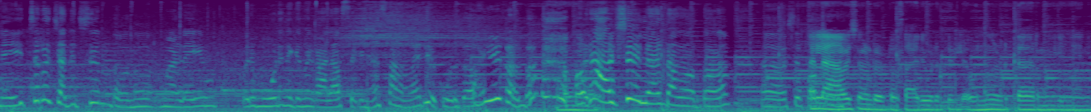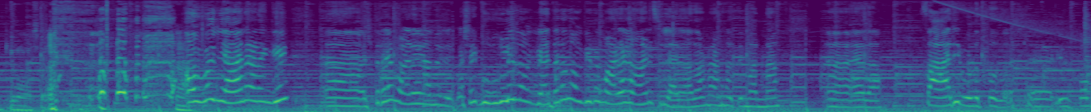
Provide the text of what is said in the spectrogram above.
നേച്ചർ ചതിച്ചെന്ന് തോന്നുന്നു. മഴയും ഒരു മൂടി നിൽക്കുന്ന കാലാവസ്ഥയൊക്കെ ഞാൻ സാരി കൂടുതലായിട്ടുണ്ട്. ഒരാവശ്യമില്ലാണ്ട് അത് ഓർത്തോളം അല്ല ആവശ്യമുണ്ട് കേട്ടോ. സാരി കൊടുത്തില്ല ഒന്നും കഴിഞ്ഞാൽ എനിക്ക് മോശം. അപ്പൊ ഞാനാണെങ്കിൽ ഇത്രയും മഴയാന്ന് പക്ഷെ ഗൂഗിളിൽ നോക്കി വെതർ നോക്കിയിട്ട് മഴ കാണിച്ചില്ലായിരുന്നു. അതുകൊണ്ടാണ് സത്യം പറഞ്ഞ ഏതാ സാരി കൊടുത്തത് ഇപ്പം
